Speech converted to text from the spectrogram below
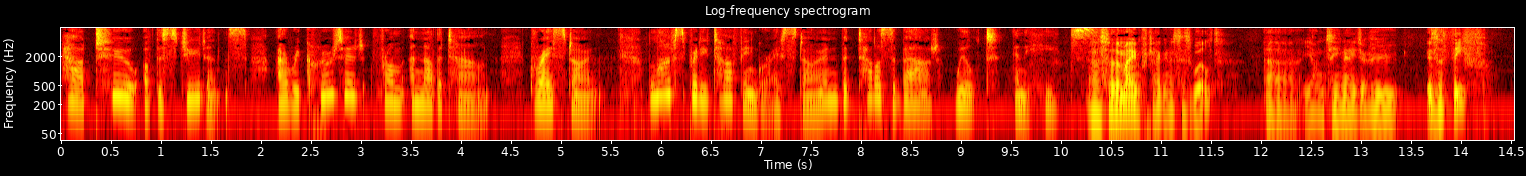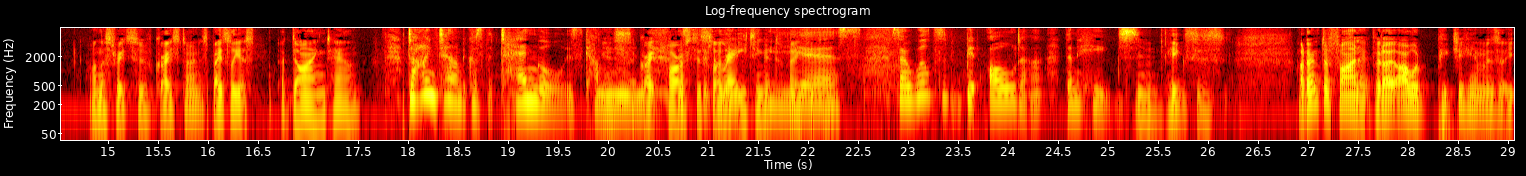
how two of the students are recruited from another town, Greystone. Life's pretty tough in Greystone, but tell us about Wilt and Higgs. Uh, so the main protagonist is Wilt, a young teenager who is a thief on the streets of Greystone. It's basically a dying town. Dying town because the tangle is coming Yes, in. the great forest is slowly eating it, basically. Yes. So Wilt's a bit older than Higgs. Mm. Higgs is. I don't define it, but I, I would picture him as a,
